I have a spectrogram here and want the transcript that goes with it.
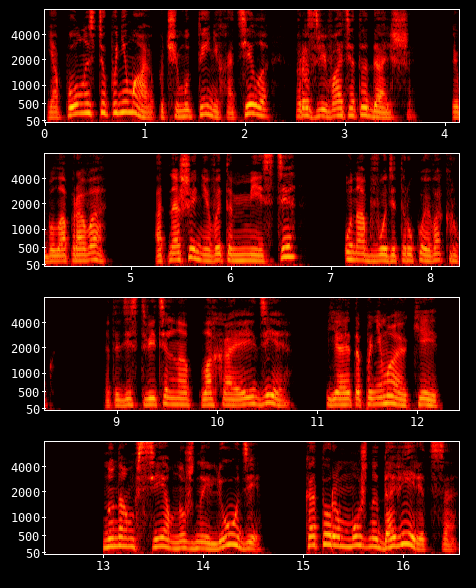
Я полностью понимаю, почему ты не хотела развивать это дальше. Ты была права. Отношения в этом месте, он обводит рукой вокруг, это действительно плохая идея. Я это понимаю, Кейт. Но нам всем нужны люди, которым можно довериться.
